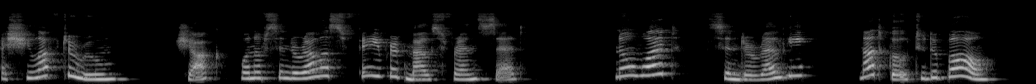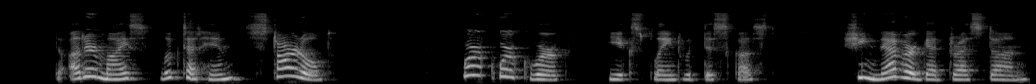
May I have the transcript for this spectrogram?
As she left the room, Jaq, one of Cinderella's favorite mouse friends, said, Know what, Cinderelly, not go to the ball. The other mice looked at him, startled. Work, work, work, he explained with disgust. She never get dressed done.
